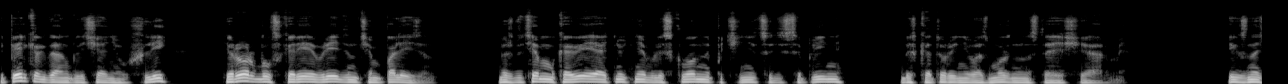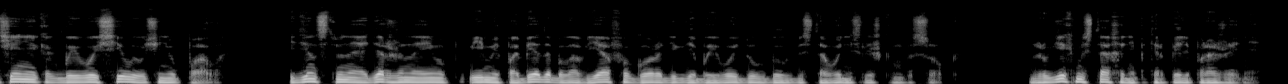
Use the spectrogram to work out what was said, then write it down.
Теперь, когда англичане ушли, террор был скорее вреден, чем полезен. Между тем Маковеи отнюдь не были склонны подчиниться дисциплине, без которой невозможна настоящая армия. Их значение как боевой силы очень упало. Единственная одержанная им, ими победа была в Яффа, городе, где боевой дух был без того не слишком высок. В других местах они потерпели поражение.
